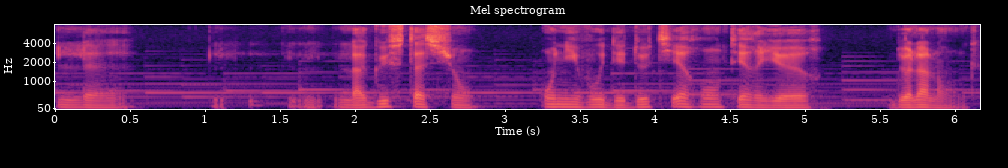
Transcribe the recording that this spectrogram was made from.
la gustation au niveau des deux tiers antérieurs de la langue.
